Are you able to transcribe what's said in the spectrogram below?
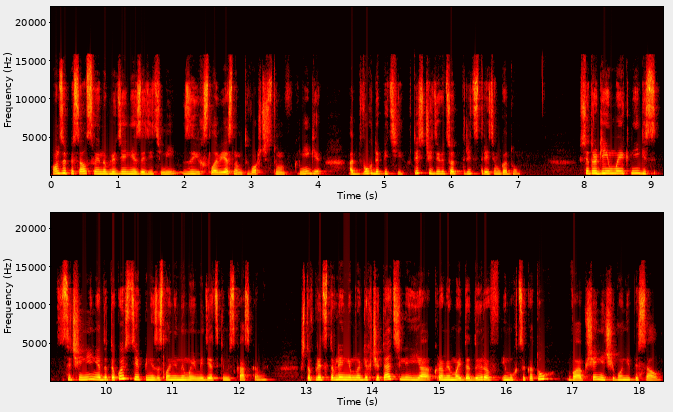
Он записал свои наблюдения за детьми, за их словесным творчеством в книге «От двух до пяти» в 1933 году. Все другие мои книги сочинения до такой степени заслонены моими детскими сказками, что в представлении многих читателей я, кроме Майдадыров и Мухцикатух, вообще ничего не писал.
